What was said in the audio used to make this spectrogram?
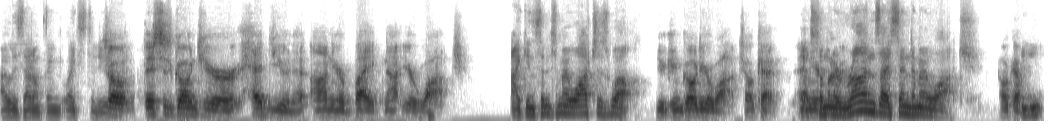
at least I don't think likes to do so that. this is going to your head unit on your bike, not your watch. I can send it to my watch as well. You can go to your watch. Okay. And so my runs, I send to my watch. Okay. And you,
